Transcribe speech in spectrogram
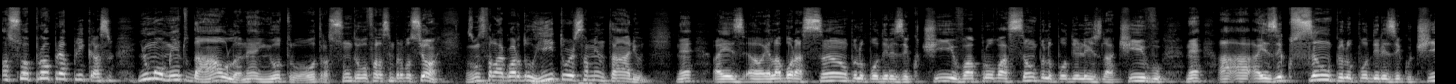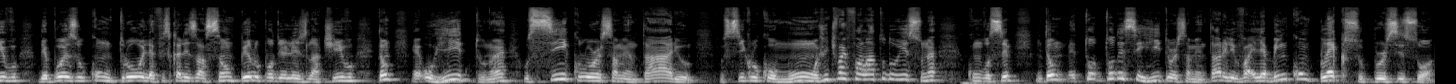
a sua própria aplicação. Em um momento da aula, né, em outro, outro assunto, eu vou falar assim para você, ó, nós vamos falar agora do rito orçamentário, né, a, a, elaboração pelo Poder Executivo, a aprovação pelo Poder Legislativo, né, a, a, execução pelo Poder Executivo, depois o controle, a fiscalização pelo Poder Legislativo. Então, é, o rito, né, o ciclo orçamentário, o ciclo comum, a gente vai falar tudo isso, né, com você. Então, é, to, todo esse rito orçamentário, ele, vai, ele é bem complexo por si só.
